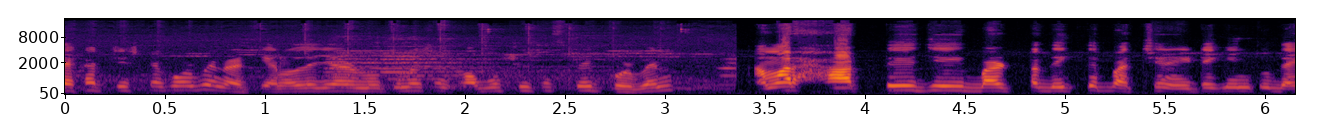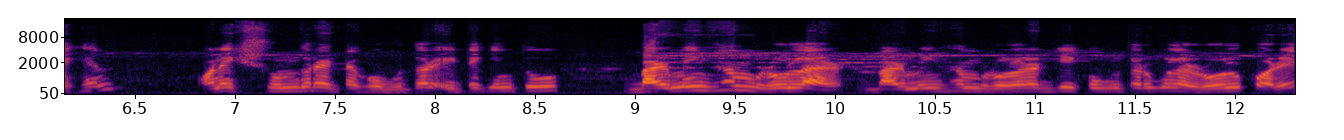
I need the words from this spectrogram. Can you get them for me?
দেখার চেষ্টা করবেন, আর চ্যানেলে যারা নতুন আছেন, অবশ্যই সাবস্ক্রাইব করবেন। আমার হাতে যে বার্ডটা দেখতে পাচ্ছেন, এটা কিন্তু দেখেন, অনেক সুন্দর একটা কবুতর। এটা কিন্তু বার্মিংহাম রোলার বার্মিংহাম রোলার যে কবুতরগুলো রোল করে,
